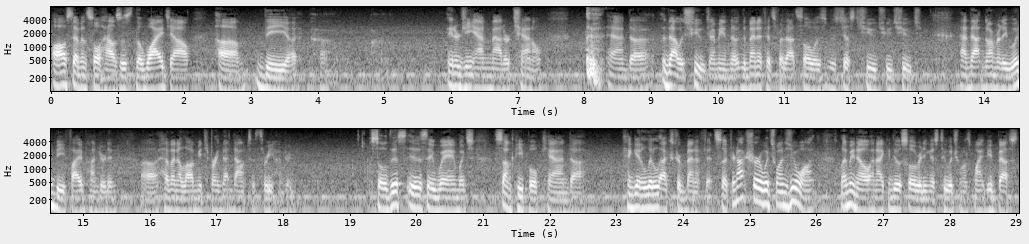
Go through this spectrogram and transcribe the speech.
All seven soul houses, the Waijiao, um, the uh, uh, energy and matter channel. And uh, that was huge. I mean the, the benefits for that soul was, was just huge huge huge. And that normally would be 500 and uh, heaven allowed me to bring that down to 300 so this is a way in which some people can uh, can get a little extra benefit. So if you're not sure which ones you want let me know and I can do a soul reading as to which ones might be best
